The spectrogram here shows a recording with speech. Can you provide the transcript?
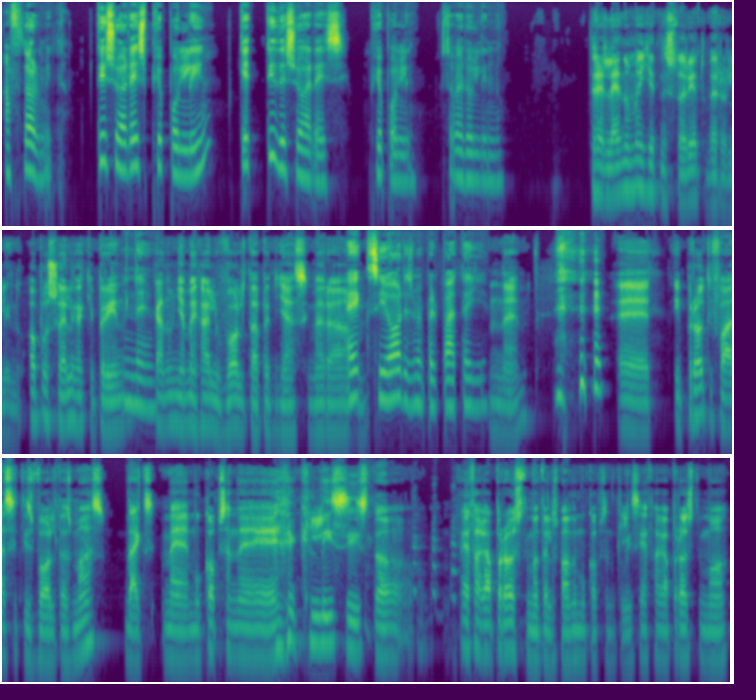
αυθόρμητα, τι σου αρέσει πιο πολύ και τι δεν σου αρέσει; Πιο πολύ στο Βερολίνο. Τρελαίνομαι για την ιστορία του Βερολίνου. Όπως σου έλεγα και πριν, ναι. κάνω μια μεγάλη βόλτα, παιδιά, σήμερα. Έξι ώρες με περπάταγε. Ναι. ε, η πρώτη φάση της βόλτας μας. Εντάξει, με, μου κόψανε κλίση στο. Έφαγα πρόστιμο τέλος πάντων, μου κόψανε κλίση. Έφαγα πρόστιμο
